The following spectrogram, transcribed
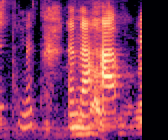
Christmas and a Happy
